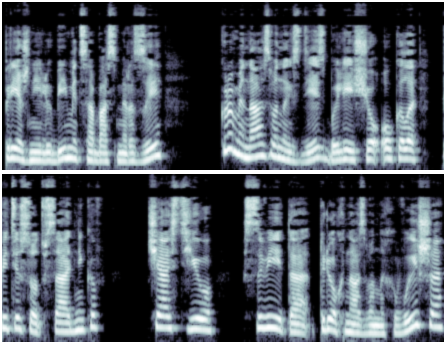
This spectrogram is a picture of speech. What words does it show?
прежний любимец Аббас Мирзы. Кроме названных здесь были еще около 500 всадников, частью свита трех названных выше,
